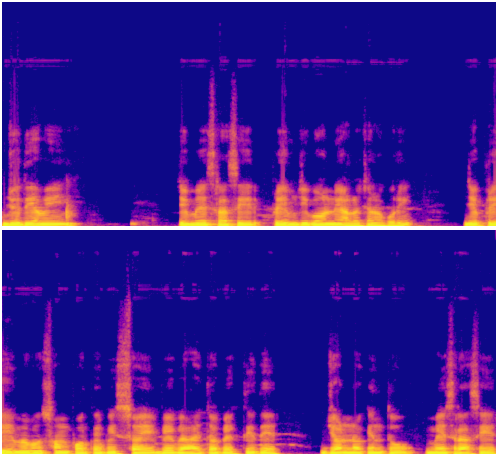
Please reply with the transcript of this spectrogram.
যদি আমি যে মেষ রাশির প্রেম জীবন নিয়ে আলোচনা করি, যে প্রেম এবং সম্পর্কের বিষয়ে বিবাহিত ব্যক্তিদের জন্য কিন্তু মেষ রাশির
